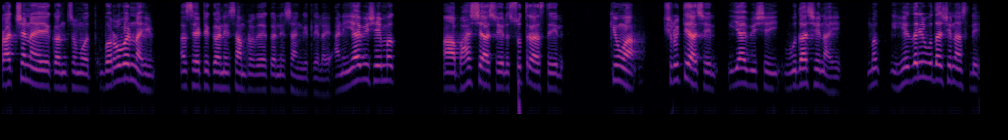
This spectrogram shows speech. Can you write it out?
प्राच्य नायकांचं मत बरोबर नाही. असं या ठिकाणी सांप्रदायिकांनी सांगितलेलं आहे. आणि याविषयी मग भाष्य असेल सूत्र असतील किंवा श्रुती असेल याविषयी उदासीन आहे. मग हे जरी उदासीन असले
